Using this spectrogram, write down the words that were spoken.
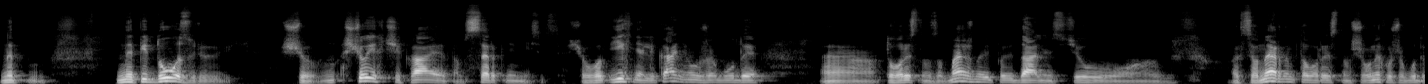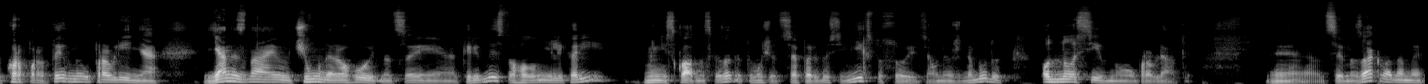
не, не підозрюють, що, що їх чекає там, з серпня місяця, що їхня лікарня вже буде е, товариством з обмеженою відповідальністю, акціонерним товариством, що у них вже буде корпоративне управління. Я не знаю, чому не реагують на це керівництво, головні лікарі. Мені складно сказати, тому що це передусім їх стосується. Вони вже не будуть одноосібно управляти е, цими закладами.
